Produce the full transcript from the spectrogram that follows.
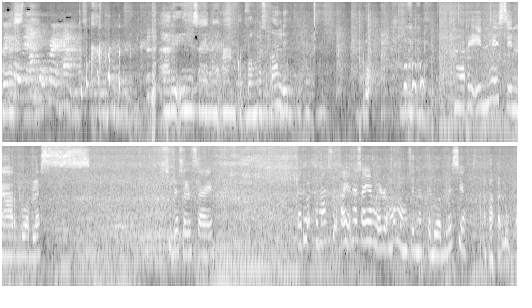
As- Hari ini saya naik angkot bangga sekali. Bu. Hari ini sinar 12 sudah selesai. Tadi waktu masuk kayaknya saya nggak ada ngomong sinar ke-12 ya. Lupa.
